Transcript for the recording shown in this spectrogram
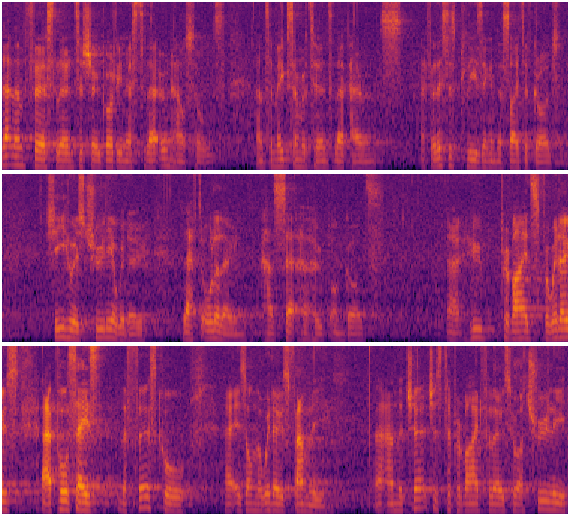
let them first learn to show godliness to their own households and to make some return to their parents for this is pleasing in the sight of God. She who is truly a widow, left all alone, has set her hope on God. Uh, who provides for widows? Uh, Paul says the first call uh, is on the widow's family, uh, and the church is to provide for those who are truly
